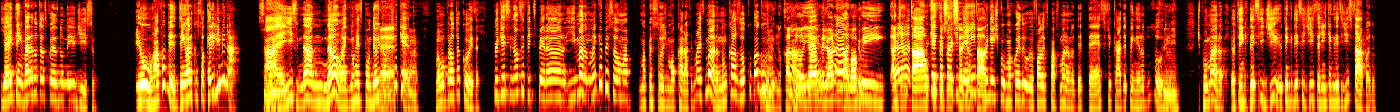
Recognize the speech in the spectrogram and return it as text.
E aí tem várias outras coisas no meio disso. Eu, Rafa vê, tem hora que eu só quero eliminar. Sim. Ah, é isso? Não, não, não respondeu, então É. deixa quieto. É. Vamos pra outra coisa. Porque senão você fica esperando. E, mano, não é que a pessoa é uma, uma pessoa de mau caráter, mas, mano, não casou com o bagulho. No caso, Não, e é então, melhor era, dar logo tio. e adiantar o porque que você precisa perde ser tempo. adiantado. Porque, tipo, uma coisa, eu falo isso pra mano, eu detesto ficar dependendo dos outros. Sim. Tipo, mano, eu tenho que decidir, eu tenho que decidir, se a gente tem que decidir sábado.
